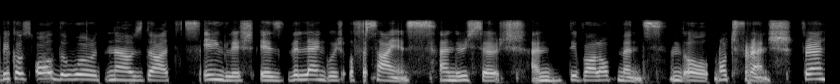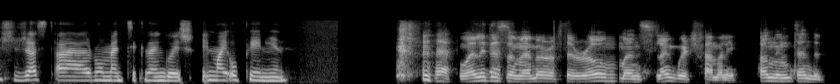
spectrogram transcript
because all the world knows that English is the language of science and research and development and all, not French. French is just a romantic language, in my opinion. well, it is a member of the Romance language family. Pun intended.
